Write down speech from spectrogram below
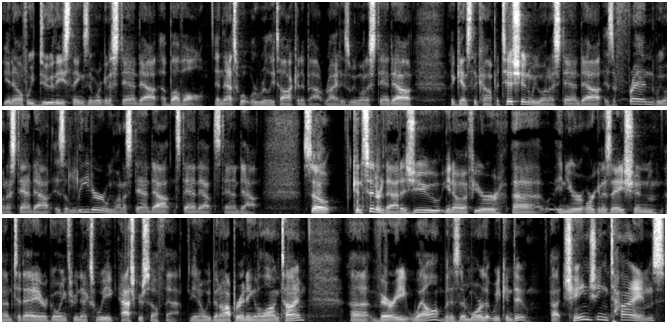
you know, if we do these things, then we're going to stand out above all. And that's what we're really talking about, right? Is we want to stand out against the competition. We want to stand out as a friend. We want to stand out as a leader. We want to stand out, stand out, stand out. So consider that as you, you know, if you're uh, in your organization um, today or going through next week, ask yourself that. You know, we've been operating in a long time, uh, very well, but is there more that we can do? Uh, changing times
